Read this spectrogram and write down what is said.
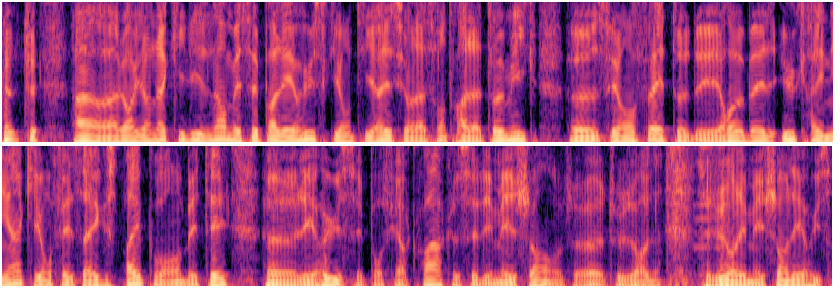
ah, alors il y en a qui disent non, mais c'est pas les Russes qui ont tiré sur la centrale atomique, euh, c'est en fait des rebelles ukrainiens qui ont fait ça exprès pour embêter euh, les Russes et pour faire croire que c'est des méchants. toujours, c'est toujours les méchants les Russes.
